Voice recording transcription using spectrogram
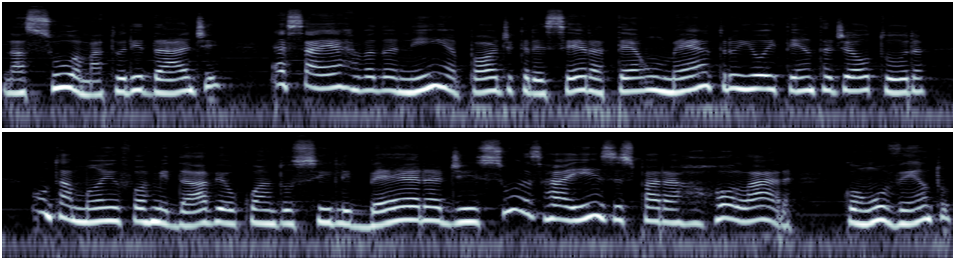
Na sua maturidade, essa erva daninha pode crescer até 1,80m de altura, um tamanho formidável quando se libera de suas raízes para rolar com o vento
